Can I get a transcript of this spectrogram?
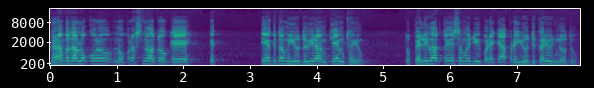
ઘણા બધા લોકોનો પ્રશ્ન હતો કે એક, એકદમ યુદ્ધ વિરામ કેમ થયું? તો પહેલી વાત તો એ સમજવી પડે કે આપણે યુદ્ધ કર્યું જ નહોતું.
